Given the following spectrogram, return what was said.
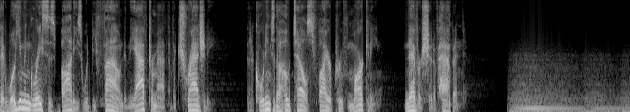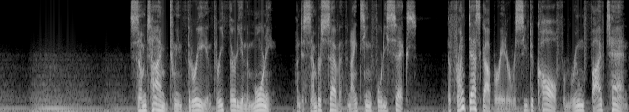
that William and Grace's bodies would be found in the aftermath of a tragedy that, according to the hotel's fireproof marketing, never should have happened. Sometime between 3 and 3:30 in the morning on December 7th, 1946, the front desk operator received a call from room 510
